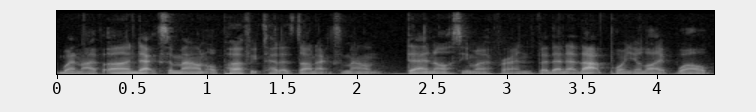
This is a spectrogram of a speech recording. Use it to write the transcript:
when I've earned X amount or Perfect Ted has done X amount, then I'll see my friends. But then at that point, you're like, well,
